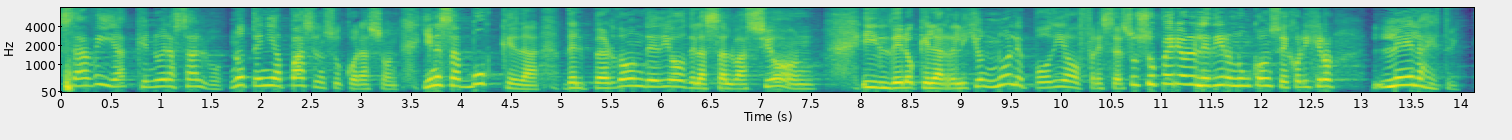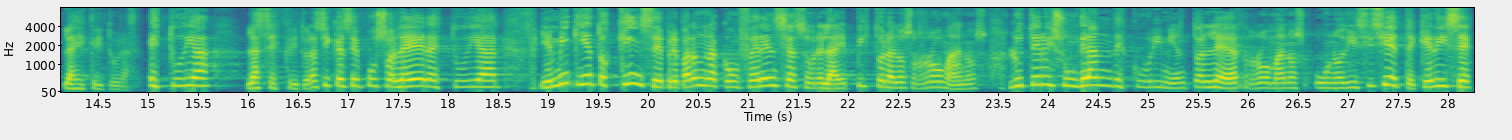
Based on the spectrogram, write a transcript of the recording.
sabía que no era salvo, no tenía paz en su corazón. Y en esa búsqueda del perdón de Dios, de la salvación y de lo que la religión no le podía ofrecer, sus superiores le dieron un consejo, le dijeron, lee las, escrituras, estudia las escrituras. Así que se puso a leer, a estudiar, y en 1515, preparando una conferencia sobre la epístola a los romanos, Lutero hizo un gran descubrimiento al leer Romanos 1.17, que dice,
